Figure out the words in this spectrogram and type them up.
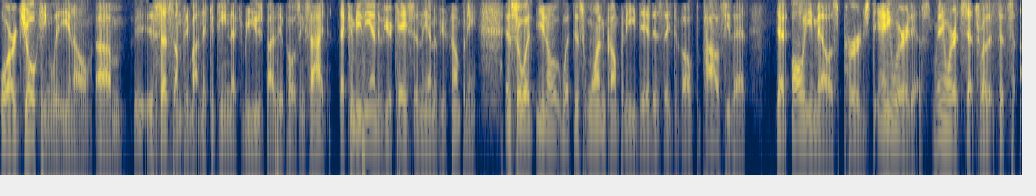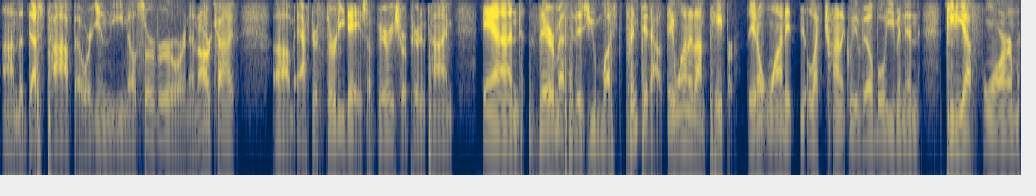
or jokingly, you know, um, it says something about nicotine that can be used by the opposing side. That can be the end of your case and the end of your company. And so what you know what this one company did is they developed a policy that that all email is purged anywhere it is, anywhere it sits, whether it sits on the desktop or in the email server or in an archive, um, after 30 days, a very short period of time. And their method is you must print it out. They want it on paper. They don't want it electronically available even in PDF form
